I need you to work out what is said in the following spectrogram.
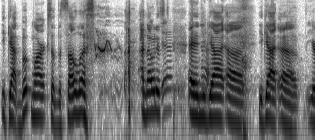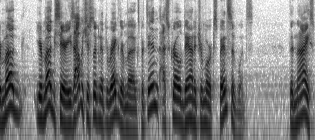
you got bookmarks of the solas. I noticed, Yeah. and you Yeah. got uh, you got uh, your mug your mug series. I was just looking at the regular mugs, but then I scrolled down at your more expensive ones. The nice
